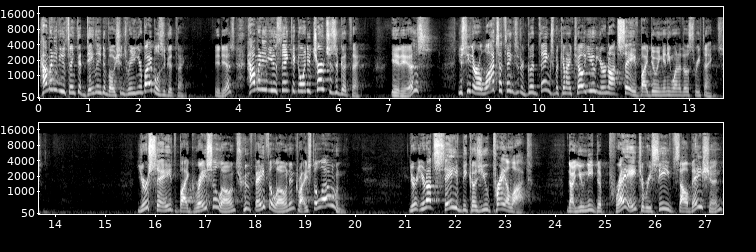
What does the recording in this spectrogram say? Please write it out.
How many of you think that daily devotions, reading your Bible, is a good thing? It is. How many of you think that going to church is a good thing? It is. You see, there are lots of things that are good things, but can I tell you, you're not saved by doing any one of those three things. You're saved by grace alone, through faith alone, in Christ alone. You're, you're not saved because you pray a lot. Now, you need to pray to receive salvation,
